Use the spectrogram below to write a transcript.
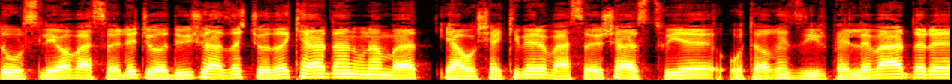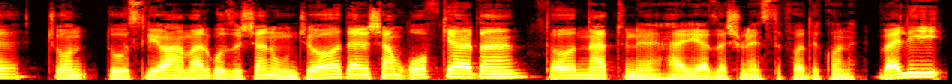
دورسلیا وسایل جادوییشو ازش جدا کردن. اونم باید یواشکی بره وسایلشو از توی اتاق زیر پله ورداره. چون دورسلیا همه رو گذاشتن اونجا درش هم قفل کردن تا نتونه هری ازشون استفاده کنه. ولی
